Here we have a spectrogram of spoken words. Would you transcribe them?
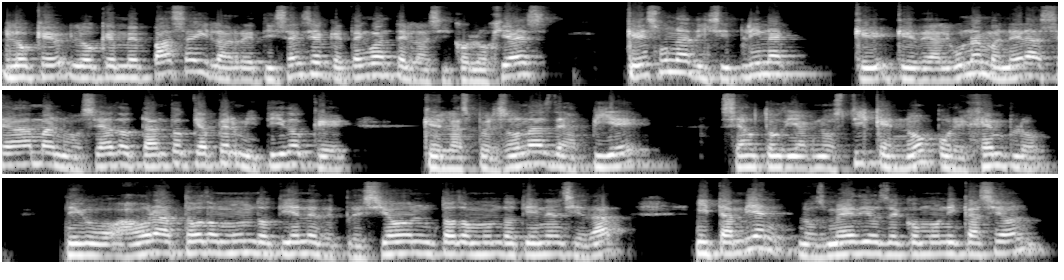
lo que, lo que me pasa y la reticencia que tengo ante la psicología es que es una disciplina que, que de alguna manera se ha manoseado tanto que ha permitido que, que las personas de a pie se autodiagnostiquen, ¿no? Por ejemplo, digo, ahora todo mundo tiene depresión, todo mundo tiene ansiedad y también los medios de comunicación,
